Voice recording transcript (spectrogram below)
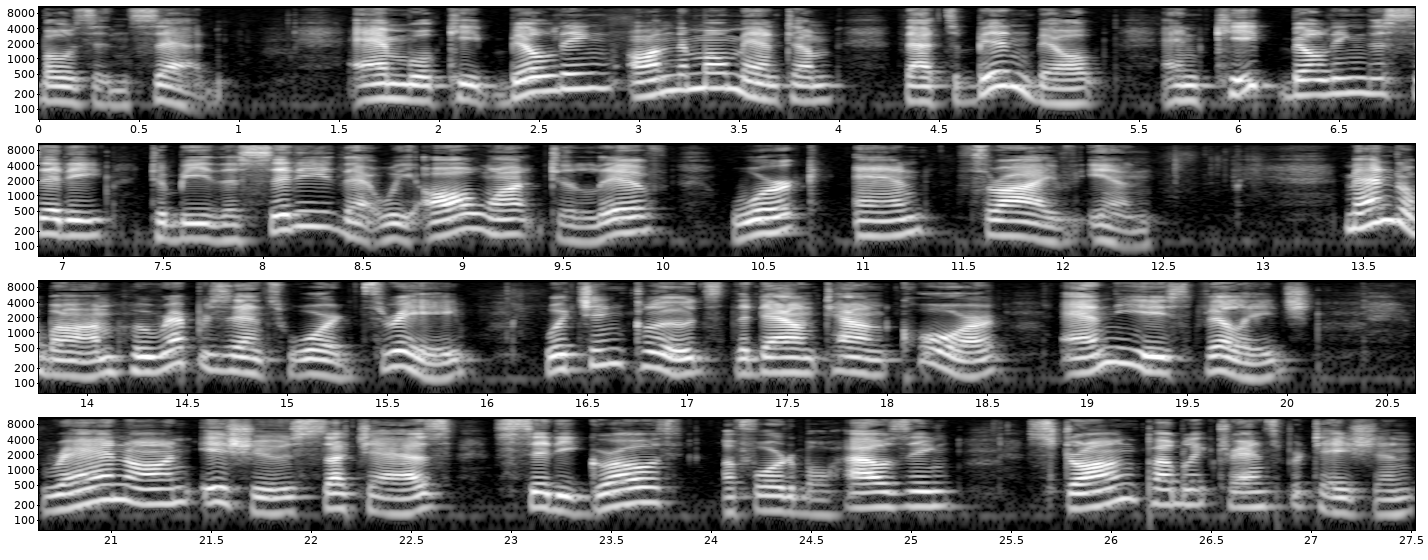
Boesen said. And we'll keep building on the momentum that's been built and keep building the city to be the city that we all want to live, work, and thrive in. Mandelbaum, who represents Ward 3, which includes the downtown core and the East Village, ran on issues such as city growth, affordable housing, strong public transportation,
